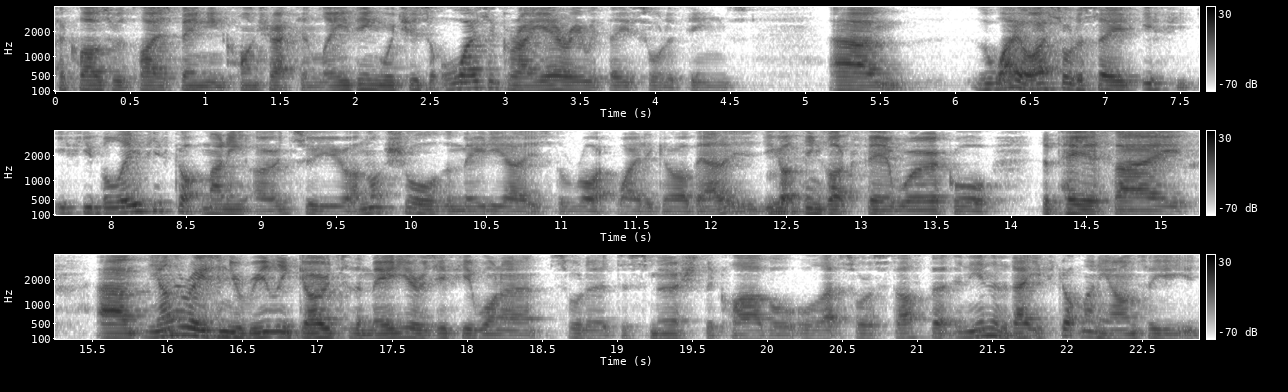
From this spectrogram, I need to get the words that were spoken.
for clubs with players being in contract and leaving, which is always a grey area with these sort of things. Um, the way I sort of see it, if if you believe you've got money owed to you, I'm not sure the media is the right way to go about it. You have got things like Fair Work or the PFA. Um, the only reason you really go to the media is if you want to sort of besmirch the club or, or that sort of stuff. But at the end of the day, if you've got money owed to you, you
